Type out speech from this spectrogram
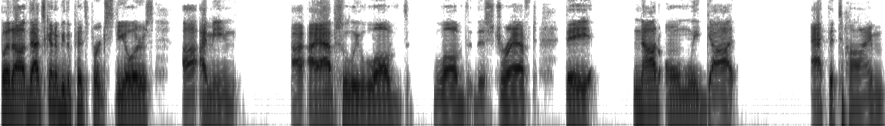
but uh, that's going to be the Pittsburgh Steelers. Uh, I mean, I, I absolutely loved, loved this draft. They not only got at the time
